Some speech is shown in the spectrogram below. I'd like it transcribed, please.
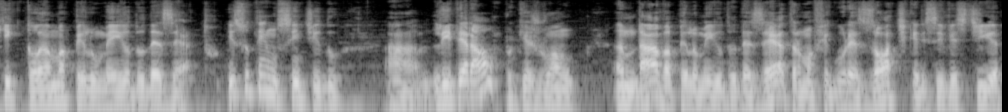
que clama pelo meio do deserto. Isso tem um sentido ah, literal, porque João andava pelo meio do deserto, era uma figura exótica, ele se vestia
